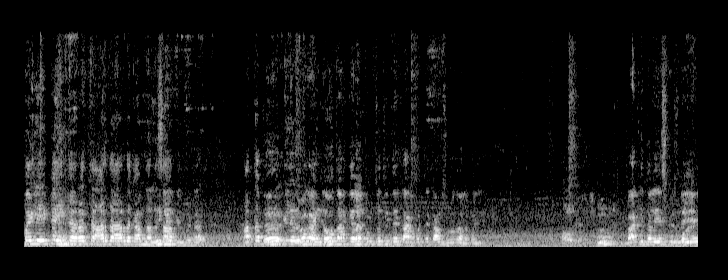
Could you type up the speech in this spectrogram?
पहिले एकाही घराचं अर्ध अर्ध काम झालं सहा किलोमीटर आता पूर्ण तर क्लिअर बघा नऊ तारखेला तुमचं तिथे कार्पेटचं काम सुरू झालं पाहिजे हं? बाकी त्याला एस पीच नाही आहे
